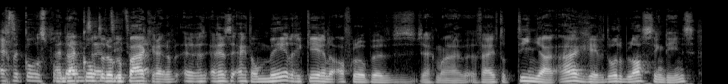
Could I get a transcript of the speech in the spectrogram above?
Echt een En daar komt het ook een paar keer in. Er, er is echt al meerdere keren in de afgelopen, zeg maar, vijf tot tien jaar aangegeven door de Belastingdienst.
